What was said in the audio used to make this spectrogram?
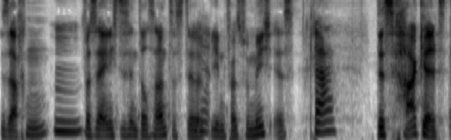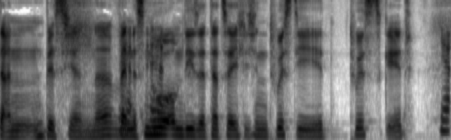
Sachen, was ja eigentlich das Interessanteste Mhm. Ja. jedenfalls für mich ist, Klar. das hakelt dann ein bisschen, ne? wenn Ja, es nur ja. um diese tatsächlichen twisty Twists geht. Ja.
